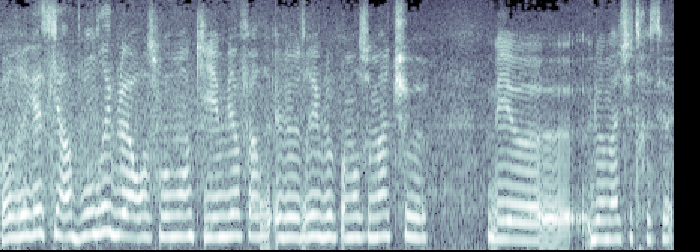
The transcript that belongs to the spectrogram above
Rodriguez qui est un bon dribbleur en ce moment, qui aime bien faire le dribble pendant ce match, euh, mais euh, le match est très serré.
